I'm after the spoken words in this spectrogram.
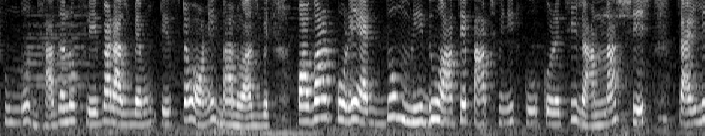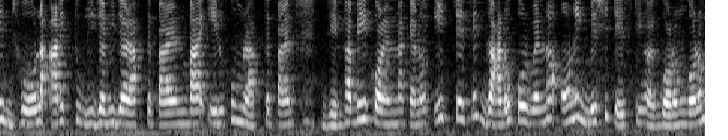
সুন্দর ঝাঁঝালো ফ্লেভার আসবে এবং টেস্টটাও অনেক ভালো আসবে। কভার করে একদম মৃদু আঁচে পাঁচ মিনিট কুক করেছি, রান্না শেষ। চাইলে ঝোল আরেকটু ভিজা ভিজা রাখতে পারেন বা এরকম রাখতে পারেন যেভাবেই করেন না কেন, এর চাইতে গাঢ় করবেন না, অনেক বেশি টেস্টি হয়। গরম গরম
